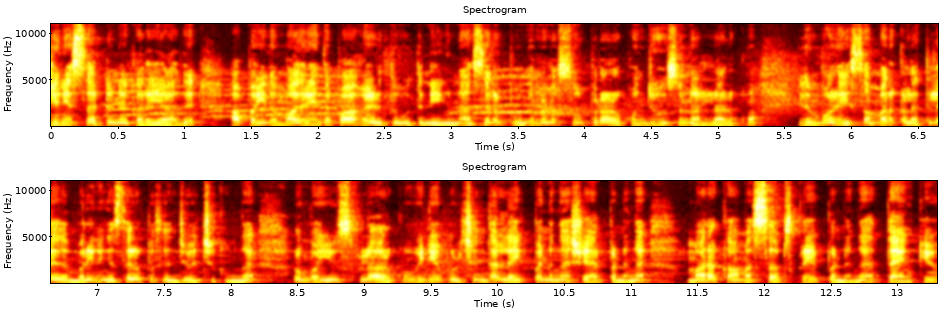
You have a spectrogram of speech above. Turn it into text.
ஜீனி சட்டுன்னு கிடையாது அப்போ இது மாதிரி இந்த பாகை எடுத்து ஊற்றுனீங்கன்னா சிறப்பு வந்து நல்லா சூப்பராக இருக்கும். ஜூஸும் நல்லாயிருக்கும் இது மாதிரி சம்மர் காலத்தில் இது மாதிரி நீங்கள் சிறப்பு செஞ்சு வச்சுக்கோங்க. ரொம்ப யூஸ்ஃபுல்லாக இருக்கும். வீடியோ பிடிச்சிருந்தால் லைக் பண்ணுங்கள் ஷேர் பண்ணுங்கள் மறக்காமல் சப்ஸ்கிரைப் பண்ணுங்கள் தேங்க்யூ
